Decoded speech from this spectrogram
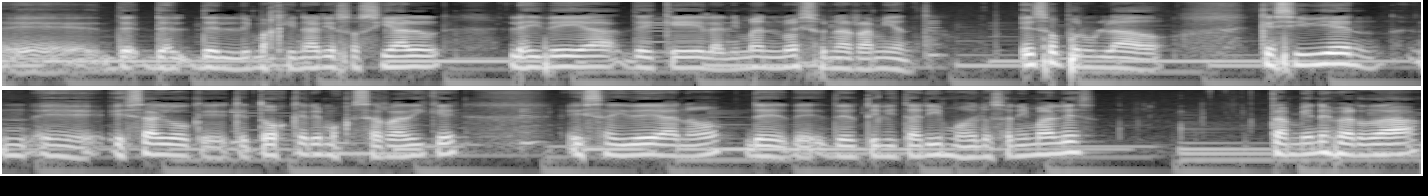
eh, del imaginario social la idea de que el animal no es una herramienta. Eso por un lado, que si bien eh, es algo que, todos queremos que se erradique, esa idea ¿no? de, utilitarismo de los animales, también es verdad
